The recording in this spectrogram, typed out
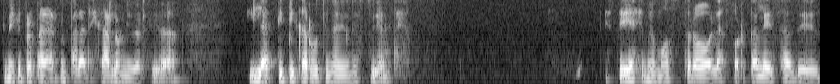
tenía que prepararme para dejar la universidad y la típica rutina de un estudiante. Este viaje me mostró las fortalezas de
